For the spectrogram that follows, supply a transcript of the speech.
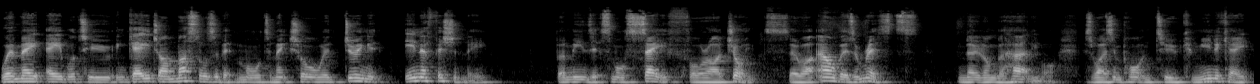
We're may able to engage our muscles a bit more to make sure we're doing it inefficiently, but means it's more safe for our joints. So our elbows and wrists no longer hurt anymore. This is why it's important to communicate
